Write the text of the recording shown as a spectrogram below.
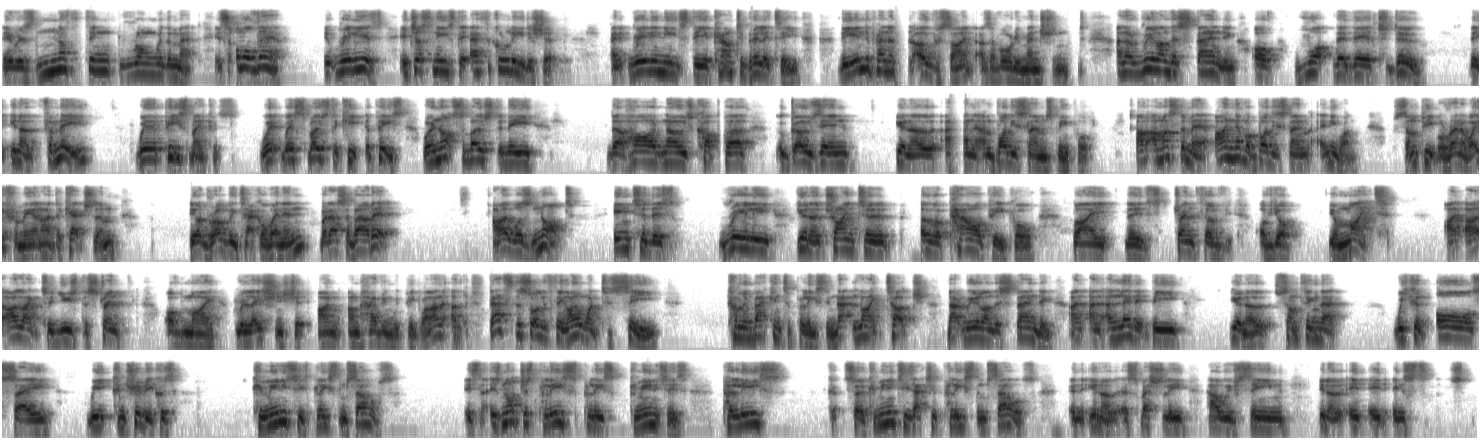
There is nothing wrong with the Met. It's all there. It really is. It just needs the ethical leadership and it really needs the accountability, the independent oversight, as I've already mentioned, and a real understanding of what they're there to do. You know, for me, we're peacemakers. We're, we're supposed to keep the peace. We're not supposed to be the hard nosed copper who goes in, you know, and, and body slams people. I, I must admit, I never body slam anyone. Some people ran away from me and I had to catch them. The odd rugby tackle went in, but that's about it. I was not into this really, you know, trying to overpower people by the strength of, of your, your might. I, I, I like to use the strength of my relationship I'm, I'm having with people. And I, that's the sort of thing I want to see coming back into policing that light touch, that real understanding, and, and, and let it be, you know, something that we can all say we contribute because communities police themselves. It's, it's not just police, police communities, police. So communities actually police themselves. And, you know, especially how we've seen, you know, it, it, in,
